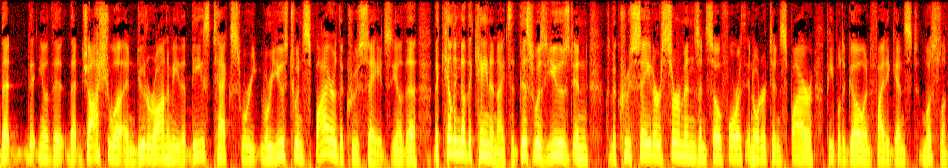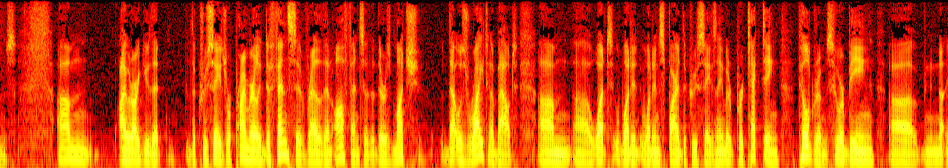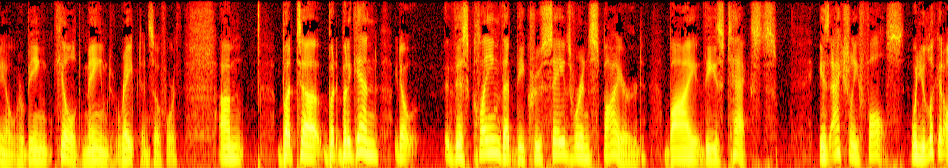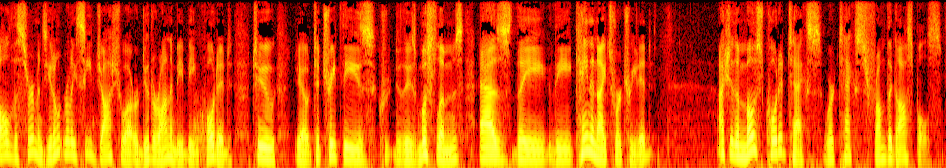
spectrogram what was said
that, that you know the, that Joshua and Deuteronomy that these texts were were used to inspire the Crusades, you know, the, the killing of the Canaanites, that this was used in the Crusader sermons and so forth in order to inspire people to go and fight against Muslims. Um, I would argue that the Crusades were primarily defensive rather than offensive, that there's much that was right about um, uh, what what it, what inspired the Crusades. They were protecting pilgrims who are being uh, you know who being killed, maimed, raped, and so forth. Um, but uh, but but again, you know, this claim that the Crusades were inspired by these texts is actually false. When you look at all the sermons, you don't really see Joshua or Deuteronomy being quoted to you know to treat these these Muslims as the the Canaanites were treated. Actually, the most quoted texts were texts from the Gospels.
